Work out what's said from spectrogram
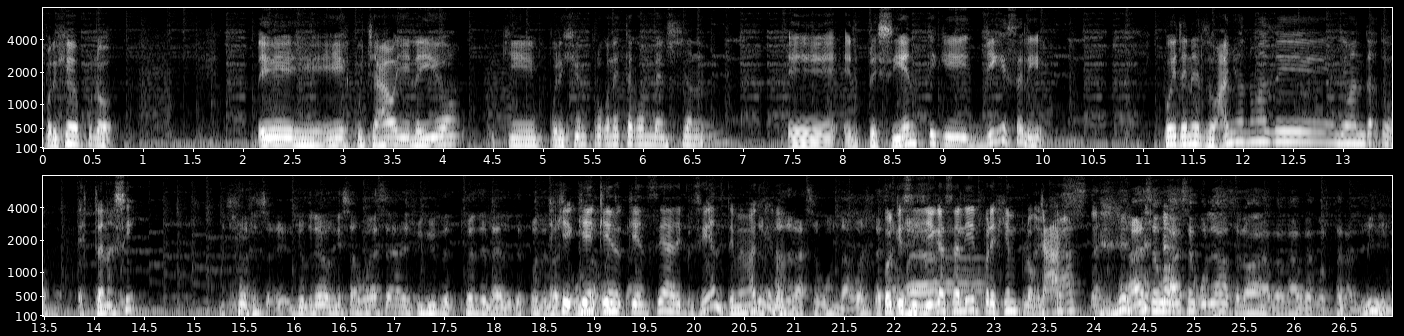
Por ejemplo, eh, he escuchado y he leído que, por ejemplo, con esta convención, eh, el presidente que llegue a salir puede tener dos años nomás de, de mandato. ¿Están así? Yo creo que esa weá se va a definir después de la, después de la Es que segunda quien, vuelta. quien sea de presidente, me Después de imagino. la segunda vuelta. Porque si llega a salir, por ejemplo, Cas. A ese, a ese culiado se lo van a tratar de cortar al mínimo.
